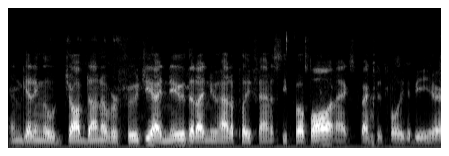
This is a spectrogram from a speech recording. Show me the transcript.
and getting the job done over Fuji, I knew that I knew how to play fantasy football, and I expected fully to be here.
